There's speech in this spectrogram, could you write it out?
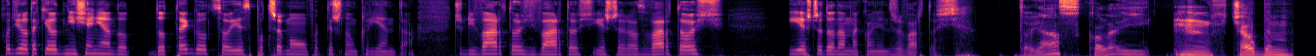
Chodzi o takie odniesienia do, do tego, co jest potrzebą faktyczną klienta. Czyli wartość, wartość, jeszcze raz wartość i jeszcze dodam na koniec, że wartość. To ja z kolei chciałbym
